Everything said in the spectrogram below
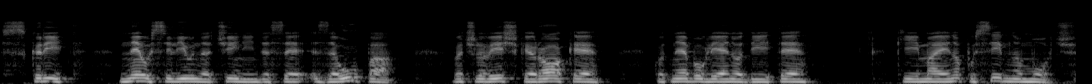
skrit, neusiljiv način in da se zaupa v človeške roke kot nebogljeno dete ki ima eno posebno moč.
